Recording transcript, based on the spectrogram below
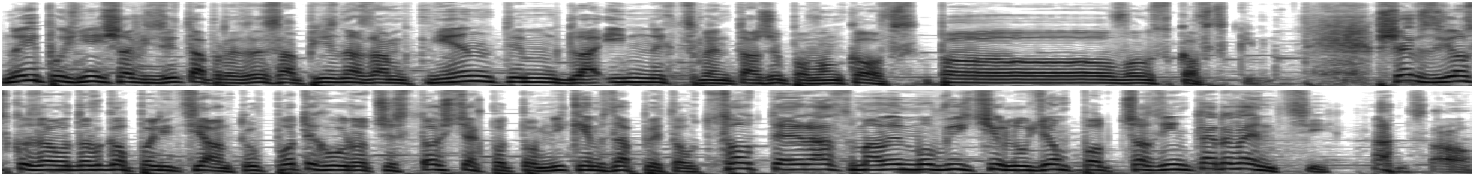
No i późniejsza wizyta prezesa PiS na zamkniętym dla innych cmentarzu powązkowskim. Szef Związku Zawodowego Policjantów po tych uroczystościach pod pomnikiem zapytał, co teraz mamy mówić ludziom podczas interwencji? A co?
